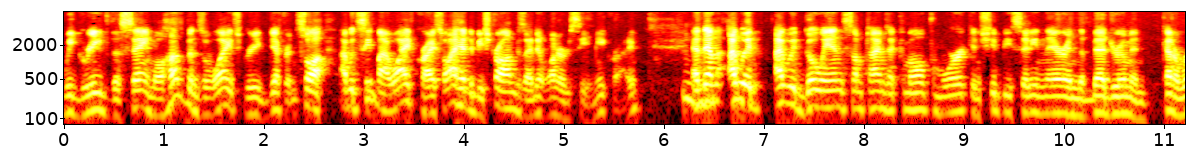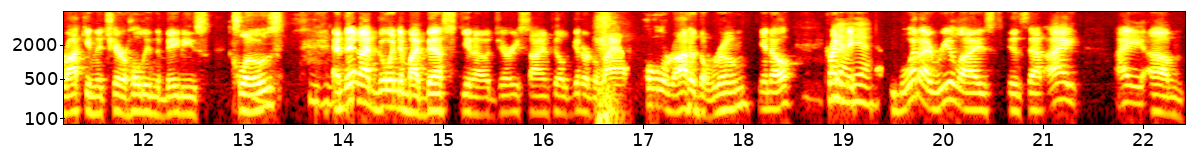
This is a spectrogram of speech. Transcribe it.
we grieve the same. Well, husbands and wives grieve different. So I, would see my wife cry, so I had to be strong because I didn't want her to see me cry. Mhm. And then I would I would go in. Sometimes I come home from work and she'd be sitting there in the bedroom and kind of rocking the chair, holding the baby's clothes. Mhm. And then I'd go into my best, you know, Jerry Seinfeld, get her to laugh, pull her out of the room, you know, Yeah, to make yeah. What I realized is that I I um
